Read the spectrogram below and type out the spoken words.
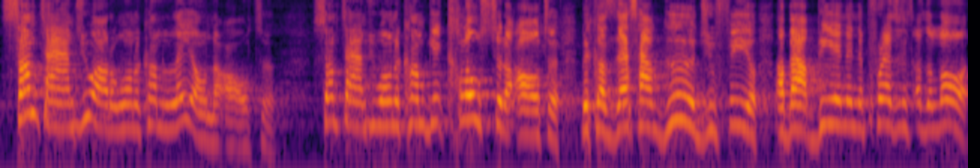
Sometimes you ought to want to come lay on the altar. Sometimes you want to come get close to the altar because that's how good you feel about being in the presence of the Lord.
